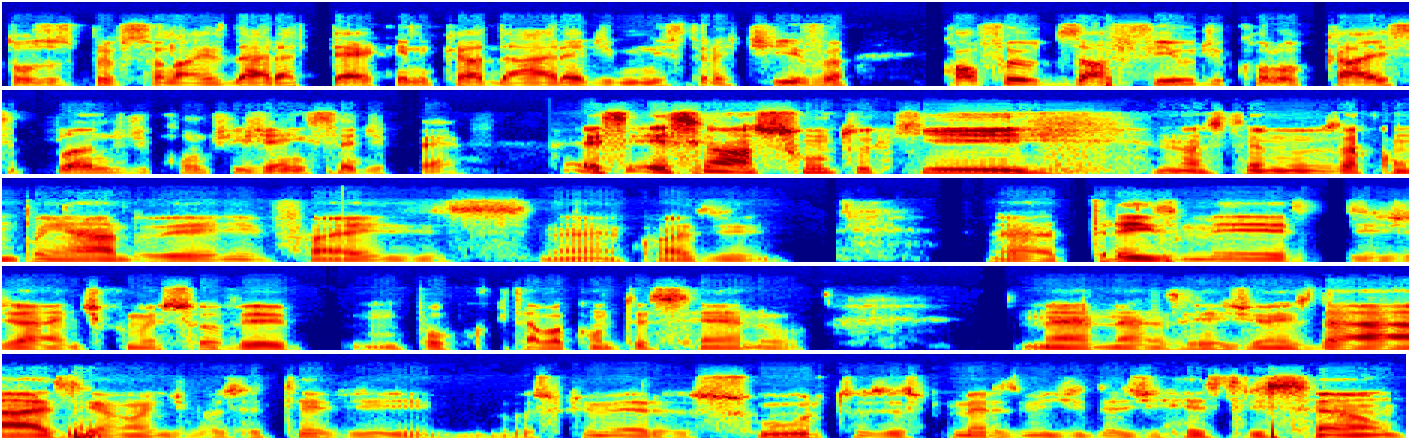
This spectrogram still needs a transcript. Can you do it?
todos os profissionais da área técnica, da área administrativa qual foi o desafio de colocar esse plano de contingência de pé? Esse, esse é um assunto que nós temos acompanhado ele faz né, quase uh, três meses já. A gente começou a ver um pouco o que estava acontecendo né, nas regiões da Ásia, onde você teve os primeiros surtos, as primeiras medidas de restrição.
